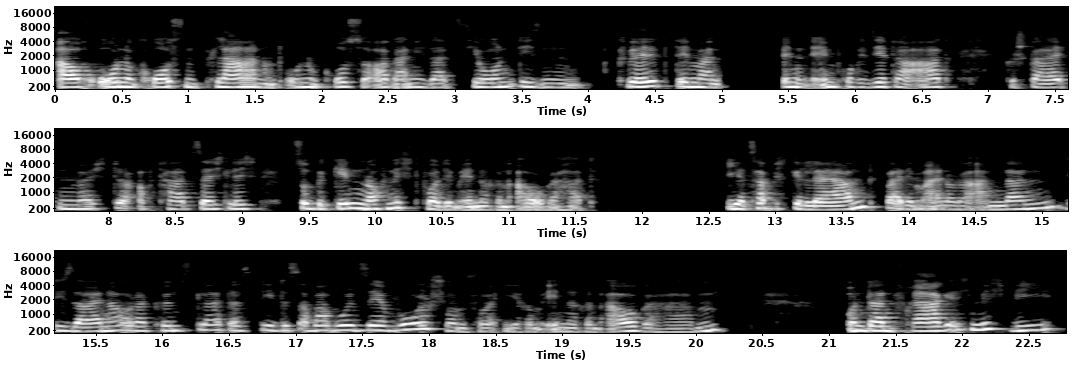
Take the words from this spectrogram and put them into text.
auch ohne großen Plan und ohne große Organisation diesen Quilt, den man in improvisierter Art gestalten möchte, auch tatsächlich zu Beginn noch nicht vor dem inneren Auge hat. Jetzt habe ich gelernt bei dem einen oder anderen Designer oder Künstler, dass die das aber wohl sehr wohl schon vor ihrem inneren Auge haben. Und dann frage ich mich, wie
